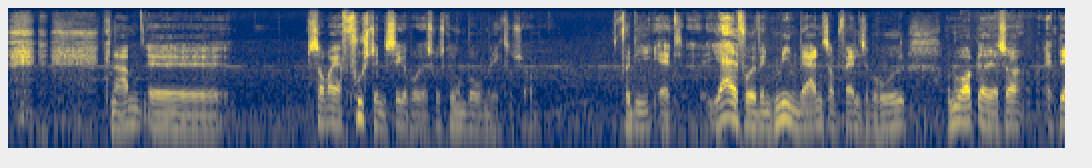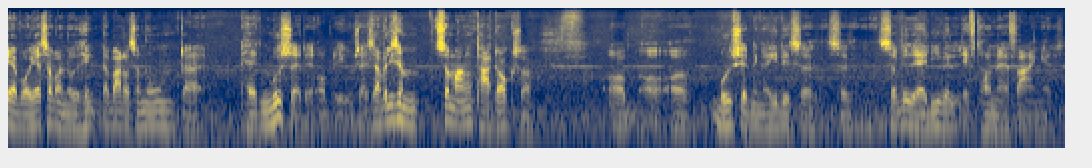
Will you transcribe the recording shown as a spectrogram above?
knappen, øh, så var jeg fuldstændig sikker på, at jeg skulle skrive en bog om elektroshow. Fordi at jeg havde fået vendt min verdensopfattelse på hovedet, og nu opdagede jeg så, at der, hvor jeg så var nået hen, der var der så nogen, der havde den modsatte oplevelse. Altså der var ligesom så mange paradoxer, og, og, og modsætninger i det, så, så, så ved jeg alligevel efterhånden af erfaring, at,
